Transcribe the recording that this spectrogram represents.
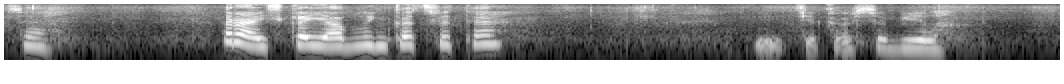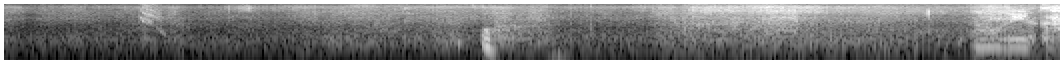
Це райська яблунька цвіте. Дивіться, яка вся біла. О. Яка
